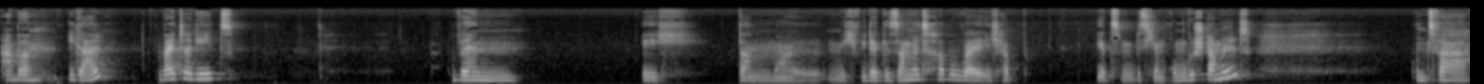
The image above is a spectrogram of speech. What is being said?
Aber egal, weiter geht's. Wenn ich dann mal mich wieder gesammelt habe, weil ich habe jetzt ein bisschen rumgestammelt. Und zwar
